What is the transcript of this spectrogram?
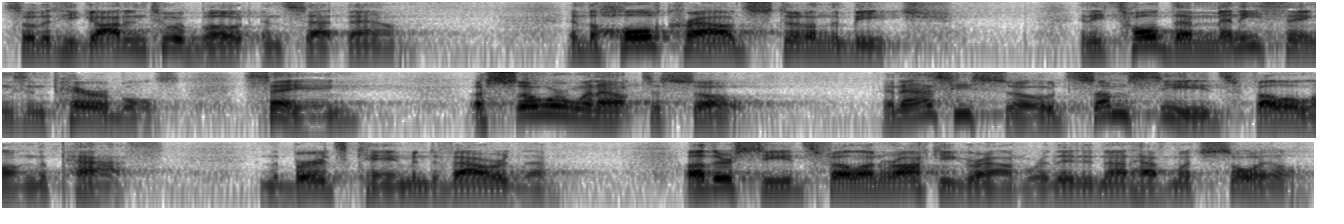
so that he got into a boat and sat down. And the whole crowd stood on the beach. And he told them many things in parables, saying, A sower went out to sow. And as he sowed, some seeds fell along the path and the birds came and devoured them. Other seeds fell on rocky ground where they did not have much soil,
